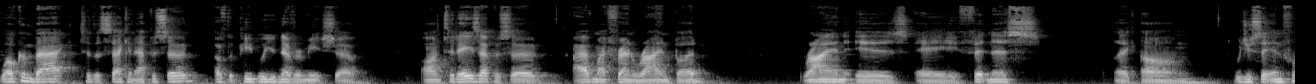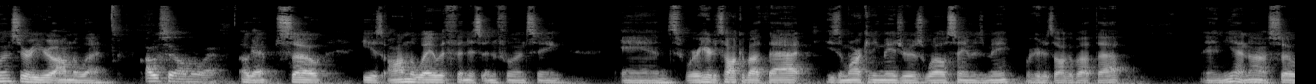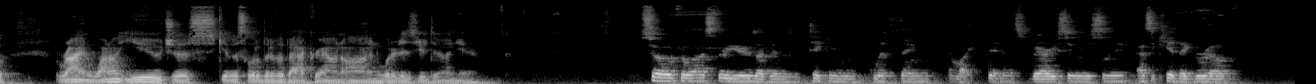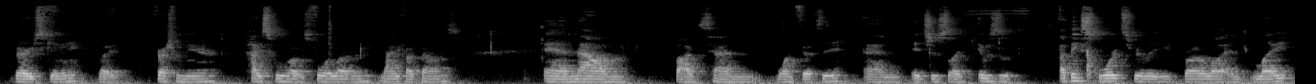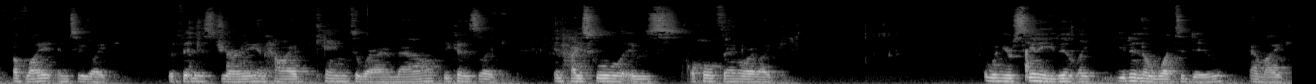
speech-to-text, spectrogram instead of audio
Welcome back to the second episode of the People You'd Never Meet show. On today's episode, I have my friend Ryan Bud. Ryan is a fitness, like, um, would you say influencer or you're on the way? I would say on the way. Okay, so he is on the way with fitness influencing, and we're here to talk about that. He's a marketing major as well, same as me. We're here to talk about that. And yeah, no, so Ryan, why don't you just give us a little bit of a background on what it is you're doing here? So for the last three years, I've been taking lifting and like fitness very seriously. As a kid, I grew up very skinny. Like freshman year, high school, I was 4'11", 95 pounds. And now I'm 5'10", 150. And it's just like, it was, I think sports really brought a lot in light of light into like the fitness journey and how I came to where I am now. Because like in high school, it was a whole thing where like when you're skinny, you didn't like you didn't know what to do and like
